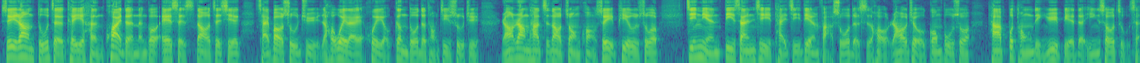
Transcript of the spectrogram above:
所以让读者可以很快的能够 access 到这些财报数据，然后未来会有更多的统计数据，然后让他知道状况。所以譬如说，今年第三季台积电法说的时候，然后就有公布说它不同领域别的营收组成，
